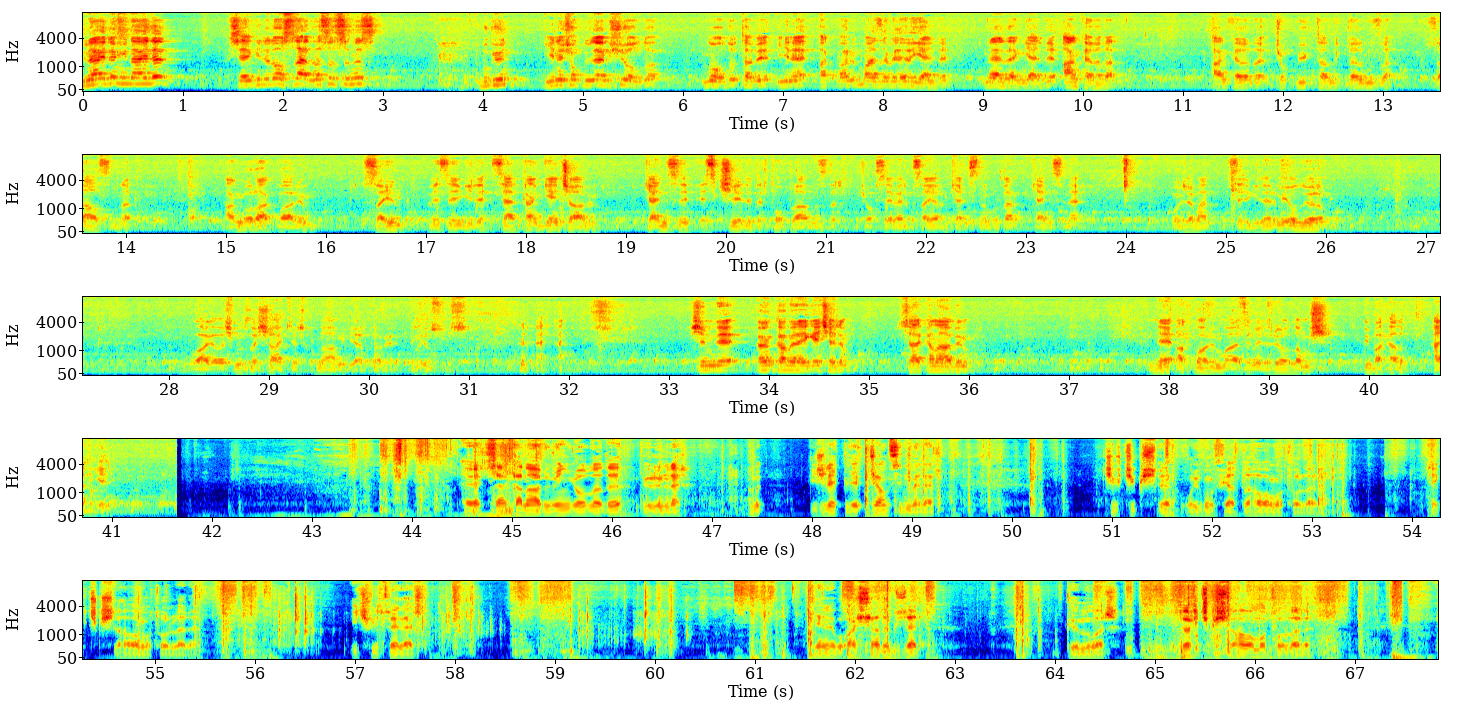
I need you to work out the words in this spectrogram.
Günaydın günaydın sevgili dostlar nasılsınız? Bugün yine çok güzel bir şey oldu. Ne oldu? Tabii yine akvaryum malzemeleri geldi. Nereden geldi? Ankara'dan. Ankara'da çok büyük tanıdıklarımız var. Sağ olsunlar. Angora Akvaryum sayın ve sevgili Serkan Genç abim. Kendisi Eskişehirlidir, toprağımızdır. Çok severim, sayarım kendisini buradan. Kendisine kocaman sevgilerimi yolluyorum. Bu arkadaşımız da Şakir, Namiger tabii biliyorsunuz. Şimdi ön kameraya geçelim. Serkan abim ne akvaryum malzemeleri yollamış bir bakalım. Hadi gelin. Evet Serkan abimin yolladığı ürünler. Jiletli cam silmeler. Çift çıkışlı uygun fiyatlı hava motorları. Tek çıkışlı hava motorları. iç filtreler. Yine bu aşağıda güzel gömü var. Dört çıkışlı hava motorları.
